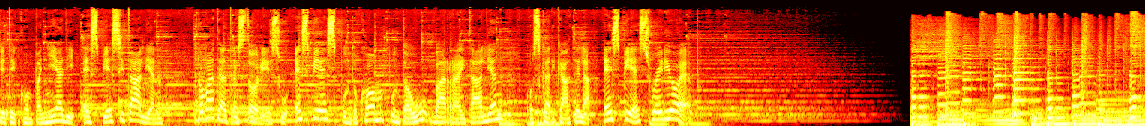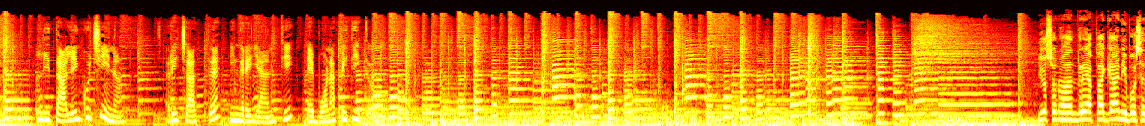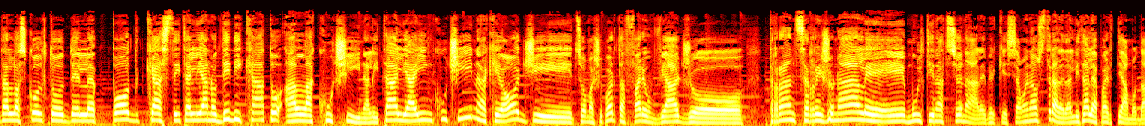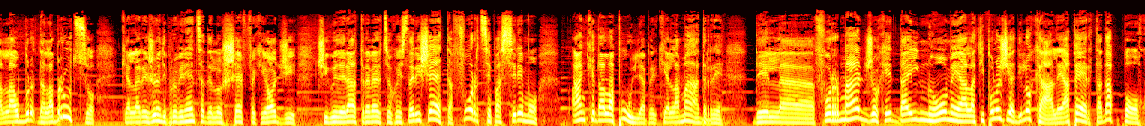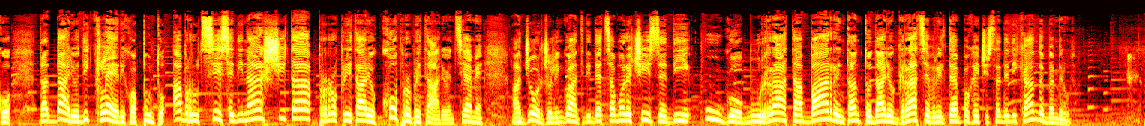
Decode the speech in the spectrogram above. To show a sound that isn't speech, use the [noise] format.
Siete in compagnia di SPS Italian. Trovate altre storie su sps.com.au barra Italian o scaricate la SPS Radio app. L'Italia in cucina. Ricette, ingredienti e buon appetito! Io sono Andrea Pagani, voi siete all'ascolto del podcast italiano dedicato alla cucina, l'Italia in cucina che oggi insomma ci porta a fare un viaggio transregionale e multinazionale perché siamo in Australia, dall'Italia partiamo dall'Abruzzo che è la regione di provenienza dello chef che oggi ci guiderà attraverso questa ricetta, forse passeremo anche dalla Puglia perché è la madre del eh, formaggio che dà il nome alla tipologia di locale aperta da poco da Dario Di Clerico, appunto abruzzese di nascita, proprietario, coproprietario insieme a Giorgio Linguanti di Dezza Amore Cheese di Ugo Burrata Bar. Intanto Dario, grazie per il tempo che ci stai dedicando e benvenuto.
